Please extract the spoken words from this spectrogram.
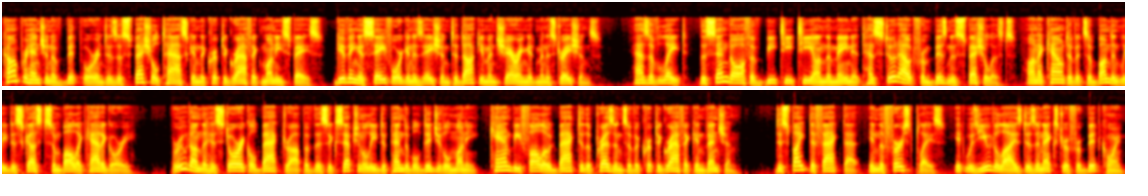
Comprehension of BitTorrent is a special task in the cryptographic money space, giving a safe organization to document sharing administrations. As of late, the send-off of BTT on the mainnet has stood out from business specialists on account of its abundantly discussed symbolic category. Root on the historical backdrop of this exceptionally dependable digital money can be followed back to the presence of a cryptographic invention. Despite the fact that, in the first place, it was utilized as an extra for Bitcoin,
